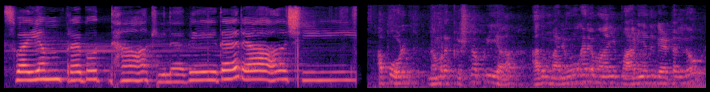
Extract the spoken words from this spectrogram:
സ്വയം പ്രബുദ്ധാഖില വേദരാശി അപ്പോൾ നമ്മുടെ കൃഷ്ണപ്രിയ അത് മനോഹരമായി പാടിയത് കേട്ടല്ലോ.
